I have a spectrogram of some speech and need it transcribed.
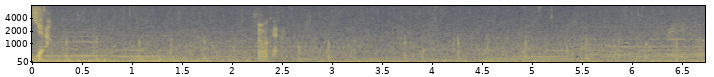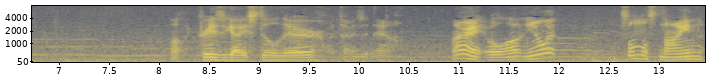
yeah. Crazy guy's still there. What time is it now? Alright, well, uh, you know what? It's almost 9.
